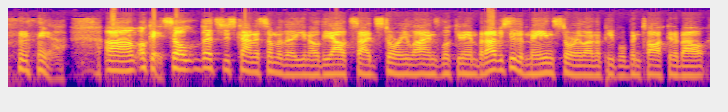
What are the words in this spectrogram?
yeah. Um, okay, so that's just kind of some of the you know the outside storylines looking in, but obviously the main storyline that people have been talking about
